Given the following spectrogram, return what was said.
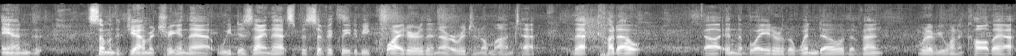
and some of the geometry in that we designed that specifically to be quieter than our original Montec. That cutout uh, in the blade or the window, the vent, whatever you want to call that,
